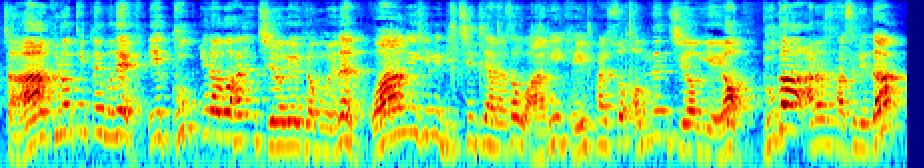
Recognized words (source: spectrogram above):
자, 그렇기 때문에 이 국이라고 하는 지역의 경우에는 왕의 힘이 미치지 않아서 왕이 개입할 수 없는 지역이에요. 누가 알아서 다스린다?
